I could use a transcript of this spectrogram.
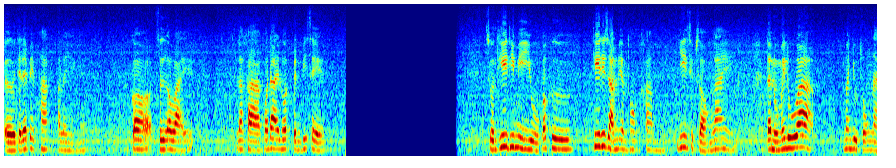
เออ จะได้ไปพักอะไรอย่างเงี้ย ก็ซื้อเอาไว้ ราคาก็ได้ลดเป็นพิเศษ ส่วนที่ที่มีอยู่ก็คือที่ที่สามเหลี่ยมทองคำยี่สิบสองไร่ แต่หนูไม่รู้ว่ามันอยู่ตรงไหน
